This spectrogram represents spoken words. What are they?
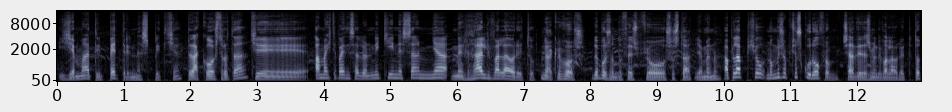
γεμάτη πέτρινα σπίτια, πλακόστρωτα και άμα έχετε πάει Θεσσαλονίκη είναι σαν μια μεγάλη βαλαωρίτου. Ναι, ακριβώς. Δεν μπορείς να το θέσει πιο σωστά για μένα. Απλά πιο, νομίζω πιο σκουρόχρωμη σε αντίθεση με τη Βαλαωρίτα. Το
